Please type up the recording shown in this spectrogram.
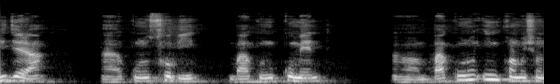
নিজেরা কোনো ছবি বা কোনো কমেন্ট বা কোনো ইনফরমেশন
